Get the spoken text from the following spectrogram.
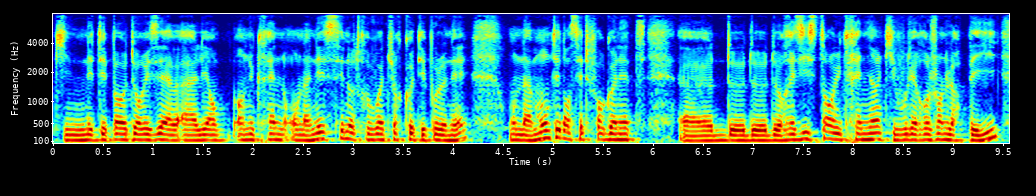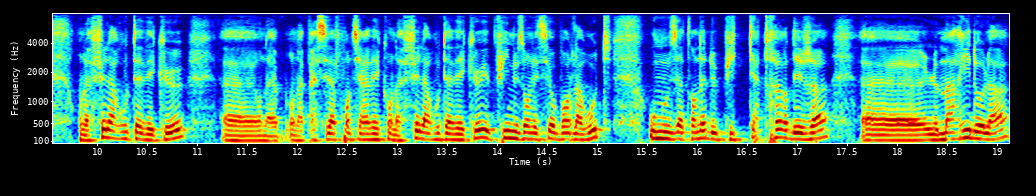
qui n'étaient pas autorisés à, aller en, en, Ukraine. On a laissé notre voiture côté polonais. On a monté dans cette fourgonnette de, de, de résistants ukrainiens qui voulaient rejoindre leur pays. On a fait la route avec eux. Euh, on, a, on a passé la frontière avec eux, on a fait la route avec eux, et puis ils nous ont laissé au bord de la route où nous attendait depuis 4 heures déjà euh, le mari d'Ola,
